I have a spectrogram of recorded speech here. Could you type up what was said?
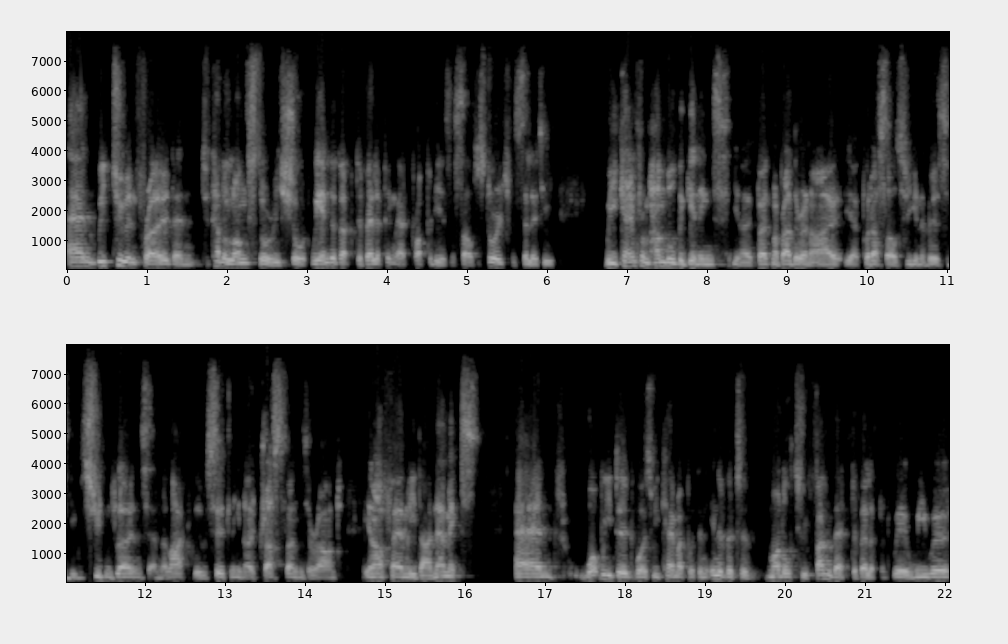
And we to and froed, and to cut a long story short, we ended up developing that property as a self storage facility. We came from humble beginnings. You know, both my brother and I you know, put ourselves through university with student loans and the like. There was certainly no trust funds around in our family dynamics. And what we did was we came up with an innovative model to fund that development where we were,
